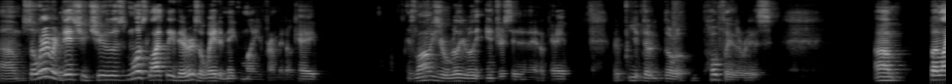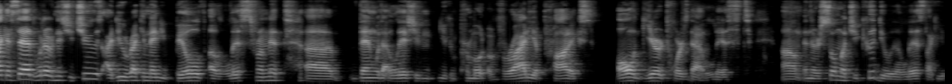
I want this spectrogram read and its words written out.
Um, so whatever niche you choose, most likely there is a way to make money from it, okay? As long as you're really, really interested in it, okay? There, there, hopefully there is. Um, but like I said, whatever niche you choose, I do recommend you build a list from it. Uh, then with that list, you can you can promote a variety of products, all geared towards that list. Um, and there's so much you could do with a list. Like you,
